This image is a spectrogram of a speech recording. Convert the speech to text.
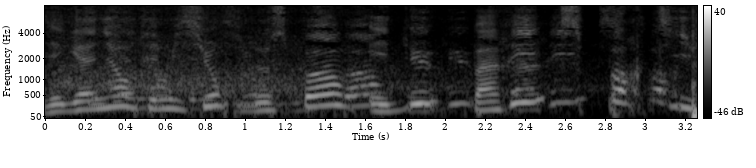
Parier gagnant, émission de sport et du pari sportif.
